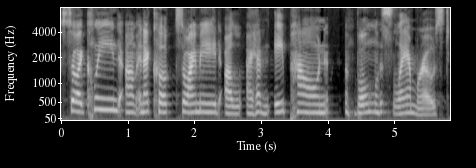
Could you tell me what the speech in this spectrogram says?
so I cleaned um, and I cooked. So I made a, I had an eight pound boneless lamb roast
